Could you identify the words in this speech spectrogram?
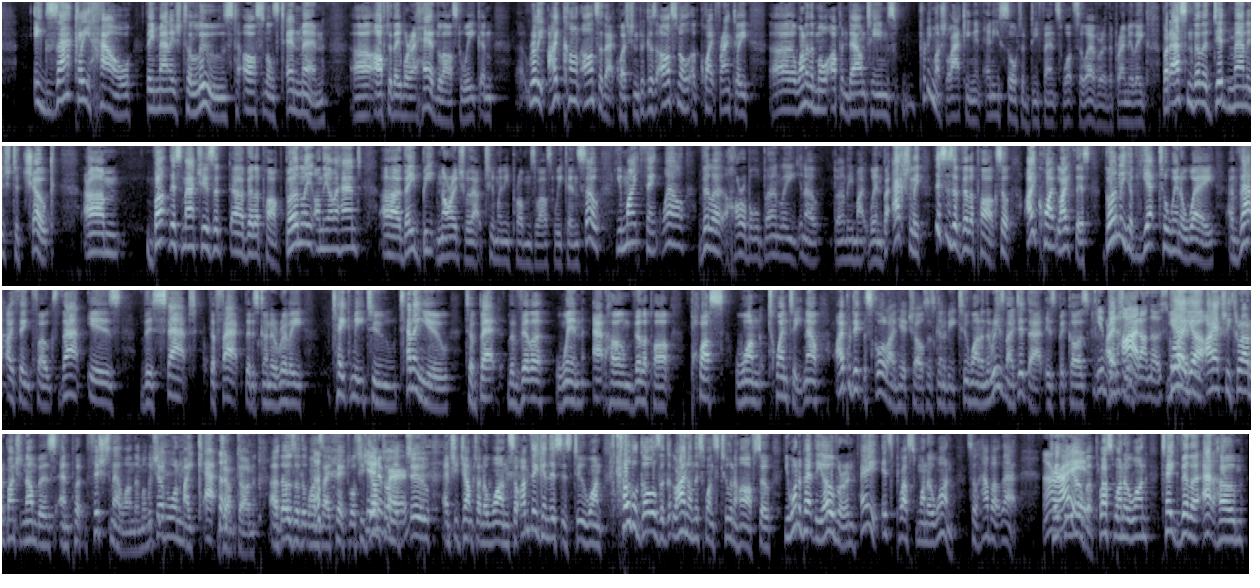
exactly how they managed to lose to Arsenal's 10 men uh, after they were ahead last week. And uh, really, I can't answer that question because Arsenal are quite frankly uh, one of the more up and down teams, pretty much lacking in any sort of defense whatsoever in the Premier League. But Aston Villa did manage to choke. Um, but this match is at uh, Villa Park. Burnley, on the other hand, uh, they beat Norwich without too many problems last weekend. So you might think, well, Villa horrible, Burnley, you know, Burnley might win. But actually, this is at Villa Park, so I quite like this. Burnley have yet to win away, and that, I think, folks, that is the stat, the fact that is going to really take me to telling you to bet the Villa win at home, Villa Park, plus 120. Now, I predict the scoreline here, Charles, is going to be 2 1. And the reason I did that is because. You've been actually, hot on those scores. Yeah, yeah. I actually threw out a bunch of numbers and put fish smell on them. And whichever one my cat jumped on, uh, those are the ones I picked. Well, she jumped on a 2 and she jumped on a 1. So I'm thinking this is 2 1. Total goals, the line on this one's 2.5. So you want to bet the over, and hey, it's plus 101. So how about that? All Take right. the over. Plus 101. Take Villa at home.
